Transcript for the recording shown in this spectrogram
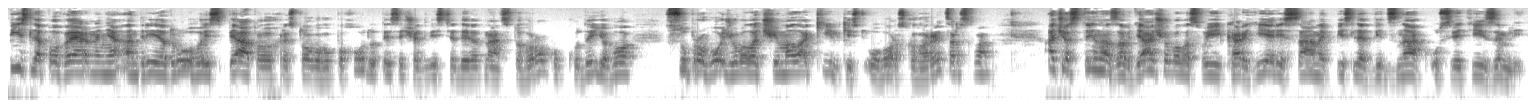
після повернення Андрія II з 5-го хрестового походу 1219 року, куди його супроводжувала чимала кількість угорського рицарства а частина завдячувала своїй кар'єрі саме після відзнак у святій землі.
